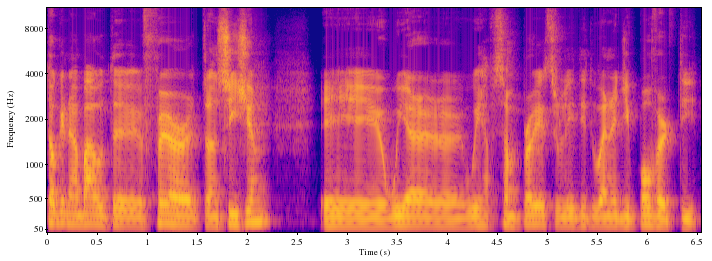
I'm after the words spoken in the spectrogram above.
talking about uh, fair transition, uh, we are we have some projects related to energy poverty,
